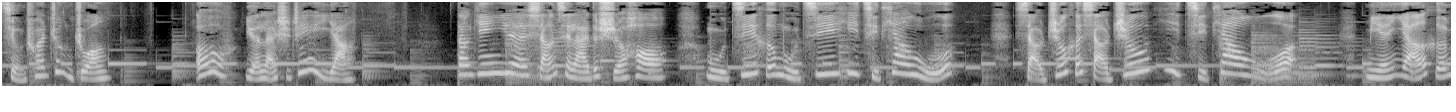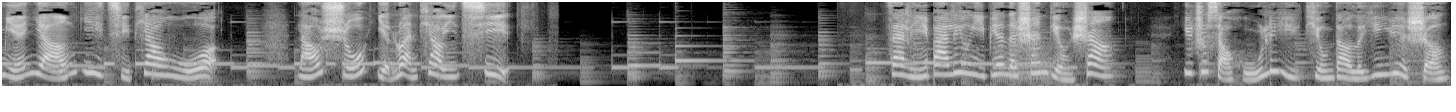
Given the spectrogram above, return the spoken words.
请穿正装。哦，原来是这样。当音乐响起来的时候，母鸡和母鸡一起跳舞。小猪和小猪一起跳舞，绵羊和绵羊一起跳舞，老鼠也乱跳一气。在篱笆另一边的山顶上，一只小狐狸听到了音乐声，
